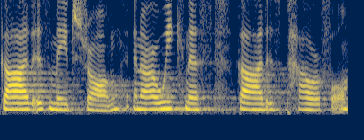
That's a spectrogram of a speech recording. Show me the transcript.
God is made strong. In our weakness, God is powerful.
